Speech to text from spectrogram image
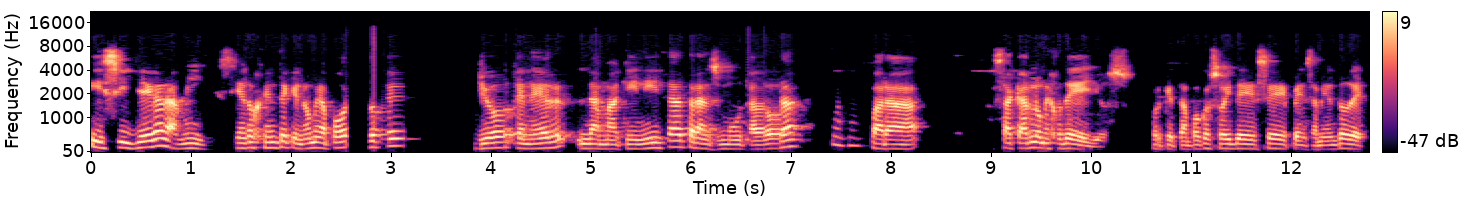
Y si llegan a mí siendo gente que no me aporte, yo tener la maquinita transmutadora para sacar lo mejor de ellos, porque tampoco soy de ese pensamiento de,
